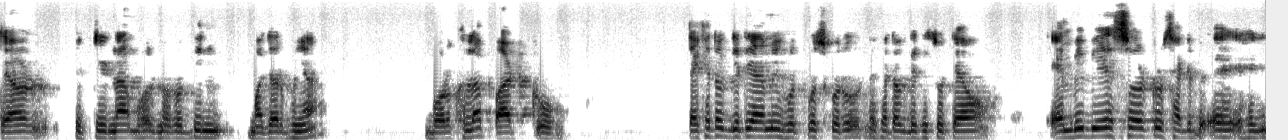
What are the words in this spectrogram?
তেওঁৰ পিতৃৰ নাম হ'ল নুৰুদ্দিন মাজৰ ভূঞা বৰখলা পাৰ্ট টু তেখেতক যেতিয়া আমি সোধ পোছ কৰোঁ তেখেতক দেখিছোঁ তেওঁ এম বি বি এছৰটো চাৰ্টিফিকেট হেৰি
